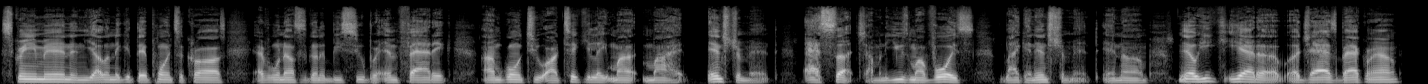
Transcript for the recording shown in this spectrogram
screaming and yelling to get their points across. Everyone else is going to be super emphatic. I'm going to articulate my my instrument as such. I'm going to use my voice like an instrument. And um, you know, he he had a, a jazz background.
